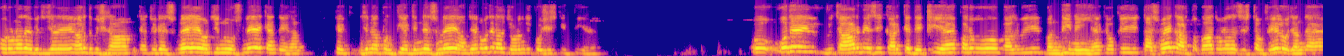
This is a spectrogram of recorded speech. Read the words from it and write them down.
ਔਰ ਉਹਨਾਂ ਦੇ ਵਿੱਚ ਜਿਹੜੇ ਅਰਧ ਵਿਸ਼ਰਾਮ ਜਾਂ ਜਿਹੜੇ ਸੁਨੇਹੇ ਔਰ ਜਿਹਨੂੰ ਸੁਨੇਹੇ ਕਹਿੰਦੇ ਹਨ ਕਿ ਜਿਨ੍ਹਾਂ ਪੰਕਤੀਆਂ ਜਿੰਨੇ ਸੁਨੇਹੇ ਆਉਂਦੇ ਹਨ ਉਹਦੇ ਨਾਲ ਜੋੜਨ ਦੀ ਕੋਸ਼ਿਸ਼ ਕੀਤੀ ਹੈ। ਉਹ, ਉਹਦੇ ਵਿਚਾਰ ਵੀ ਅਸੀਂ ਕਰਕੇ ਦੇਖੀ ਹੈ, ਪਰ ਉਹ ਗੱਲ ਵੀ ਬੰਦੀ ਨਹੀਂ ਹੈ ਕਿਉਂਕਿ 10ਵੇਂ ਘਰ ਤੋਂ ਬਾਅਦ ਉਹਨਾਂ ਦਾ ਸਿਸਟਮ ਫੇਲ ਹੋ ਜਾਂਦਾ ਹੈ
